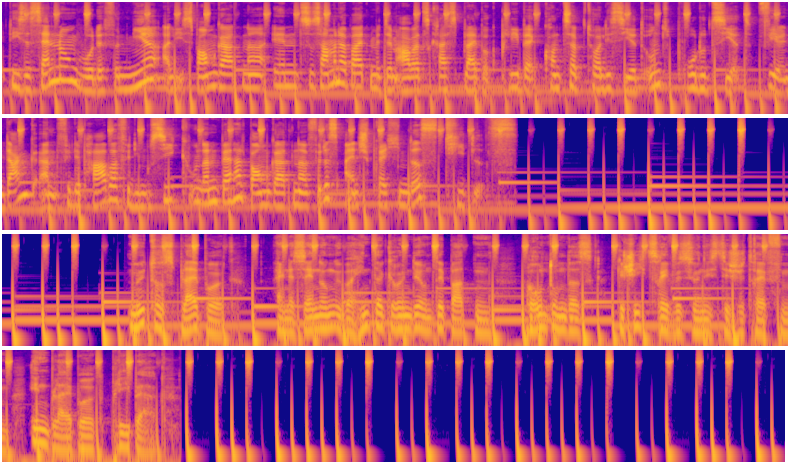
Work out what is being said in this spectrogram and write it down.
Diese Sendung wurde von mir, Alice Baumgartner, in Zusammenarbeit mit dem Arbeitskreis Bleiburg-Plebeck konzeptualisiert und produziert. Vielen Dank an Philipp Haber für die Musik und an Bernhard Baumgartner für das Einsprechen des Titels. Mythos Bleiburg, eine Sendung über Hintergründe und Debatten rund um das geschichtsrevisionistische Treffen in Bleiburg-Blieberg.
